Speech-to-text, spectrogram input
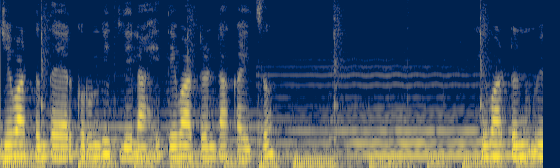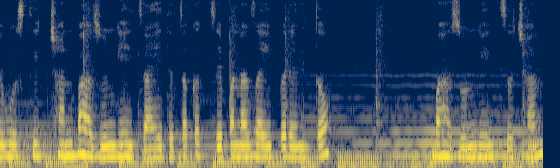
जे वाटण तयार करून घेतलेलं आहे ते वाटण टाकायचं. हे वाटण व्यवस्थित छान भाजून घ्यायचं आहे. त्याचा कच्चेपणा जाईपर्यंत भाजून घ्यायचं छान.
